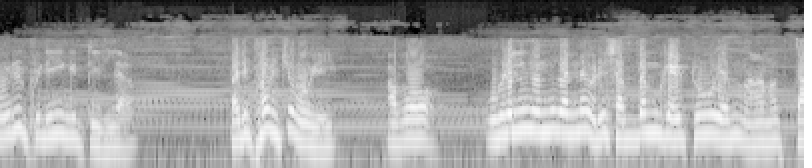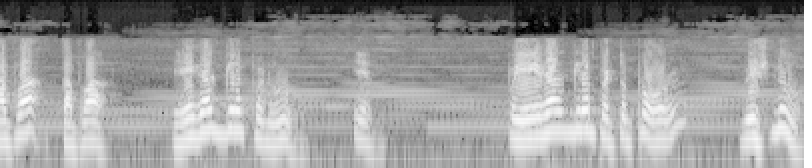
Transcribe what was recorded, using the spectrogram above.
ഒരു പിടിയും കിട്ടിയില്ല. പരിഭ്രമിച്ചു പോയി. അപ്പോ ഉള്ളിൽ നിന്ന് തന്നെ ഒരു ശബ്ദം കേട്ടു എന്നാണ് തപ തപ. ഏകാഗ്രപ്പെടൂ എന്ന്. അപ്പൊ ഏകാഗ്രപ്പെട്ടപ്പോൾ വിഷ്ണു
